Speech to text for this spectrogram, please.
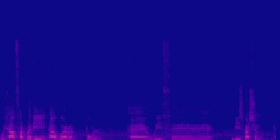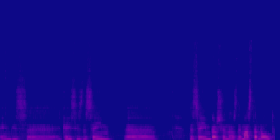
We have already our pool uh, with uh, this version. In this uh, case, is the same uh, the same version as the master node.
